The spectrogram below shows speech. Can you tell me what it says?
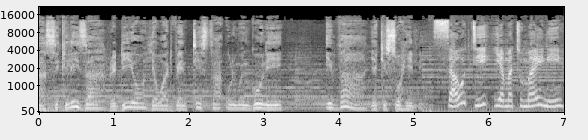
unasikiliza redio ya uadventista ulimwenguni idhaa ya kiswahili. Sauti ya matumaini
